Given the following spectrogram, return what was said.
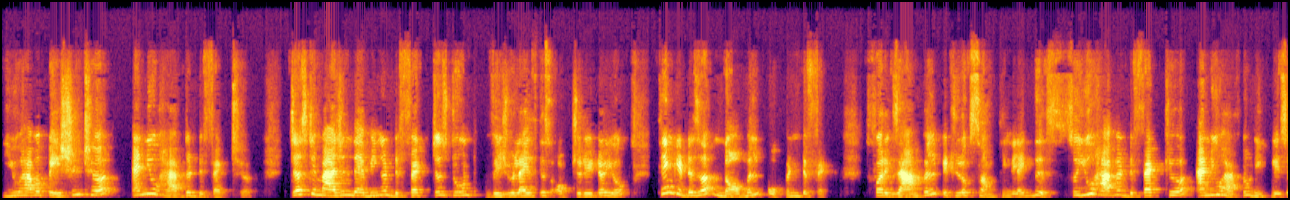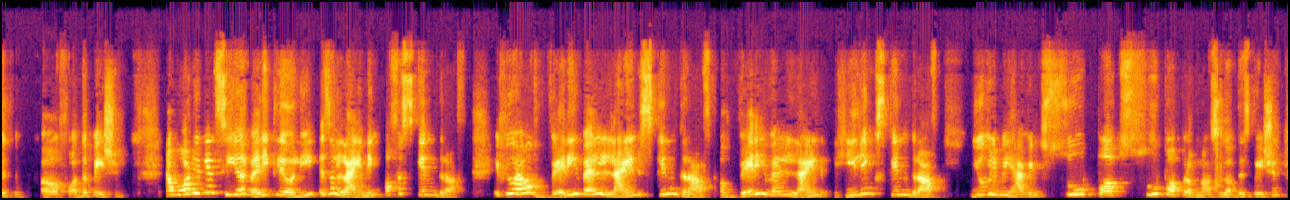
you have a patient here and you have the defect here. Just imagine there being a defect. Just don't visualize this obturator here. Think it is a normal open defect. For example, it looks something like this. So you have a defect here and you have to replace it with, uh, for the patient. Now, what you can see here very clearly is a lining of a skin graft. If you have a very well lined skin graft, a very well lined healing skin graft, you will be having super, super prognosis of this patient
